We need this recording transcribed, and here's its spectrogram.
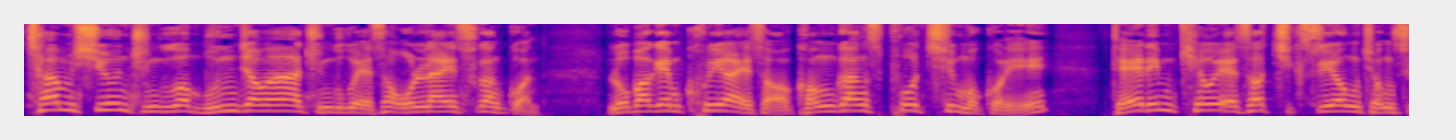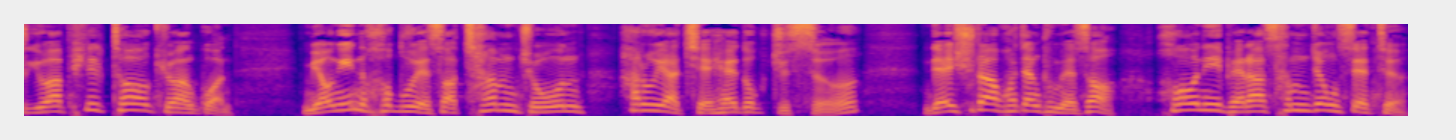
참 쉬운 중국어 문정아 중국어에서 온라인 수강권, 로바겜 코리아에서 건강 스포츠 목걸이, 대림 케어에서 직수형 정수기와 필터 교환권, 명인 허브에서 참 좋은 하루 야채 해독 주스, 내슈라 화장품에서 허니베라 3종 세트,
